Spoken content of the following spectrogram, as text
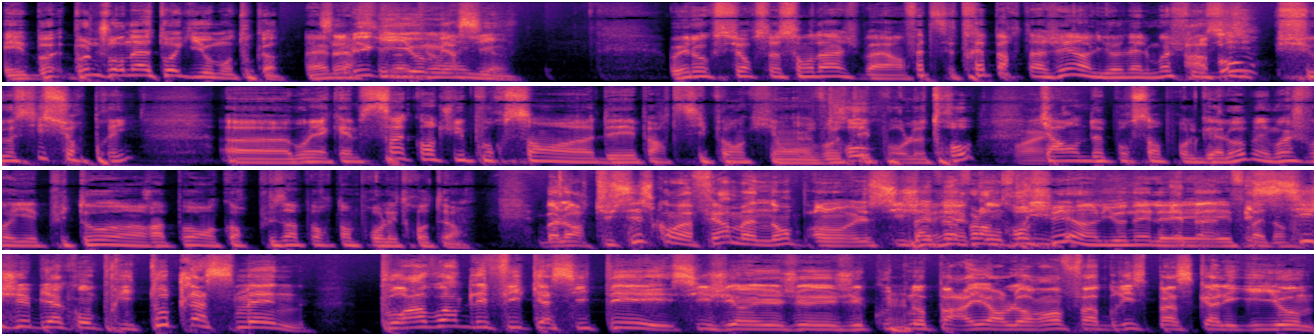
Et bo- bonne journée à toi, Guillaume, en tout cas. Ouais, Salut, merci, Guillaume, journée, merci. Oui, donc sur ce sondage, bah, en fait, c'est très partagé, hein, Lionel. Moi, je suis, Ah aussi, bon je suis aussi surpris. Euh, bon, il y a quand même 58% des participants qui ont Le voté pour le trot, Ouais. 42% pour le galop, mais moi, je voyais plutôt un rapport encore plus important pour les trotteurs. Bah alors, tu sais ce qu'on va faire maintenant En- Si Bah, j'ai il va bien falloir compris. trancher, hein, Lionel et, Eh ben, et Fred. hein. si j'ai bien compris, toute la semaine, pour avoir de l'efficacité, si j'écoute nos parieurs, Laurent, Fabrice, Pascal et Guillaume,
